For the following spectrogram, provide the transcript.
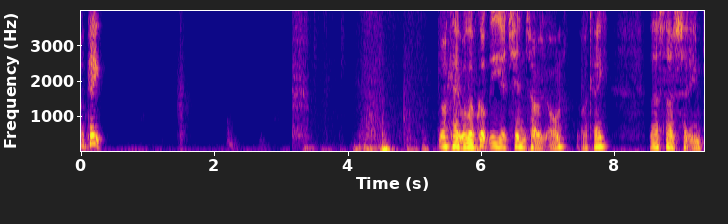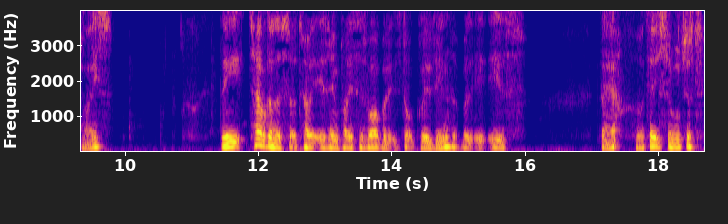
Okay. Okay, well I've got the uh, chin turret on, okay. That's now set in place. The tail gunner turret is in place as well, but it's not glued in, but it is there. Okay, so we'll just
